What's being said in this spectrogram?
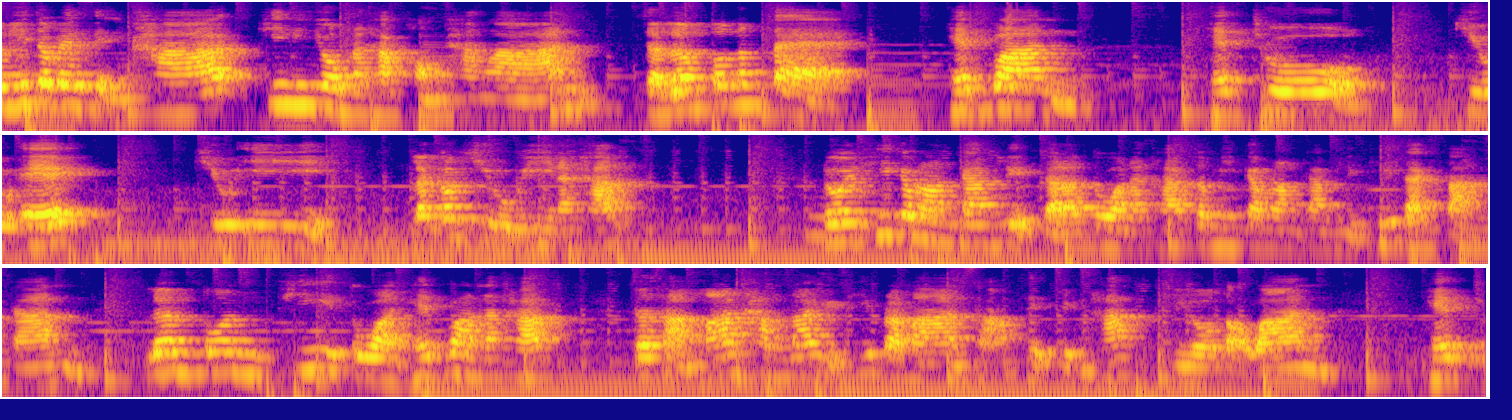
ตัวนี้จะเป็นสินค้าที่นิยมนะครับของทางร้าน จะเริ่มต้นตั้งแต่ H1 H2 QX QE แล้วก็ QV นะครับ โดยที่กำลังการผลิตแต่ละตัวนะครับ จะมีกำลังการผลิตที่แตกต่างกัน เริ่มต้นที่ตัว H1 นะครับ จะสามารถทำได้อยู่ที่ประมาณ 30-50กิโลต่อวัน H2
